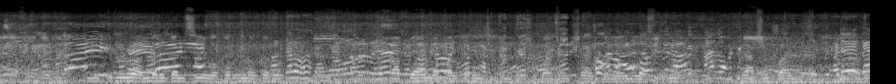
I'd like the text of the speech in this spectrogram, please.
మిత్రులు అందరూ కలిసి ఒకరినొకరు ఆప్యాయంగా పలకరించుకుంటూ శుభాకాంక్షలు తెలియజేస్తూ ఫ్రెండ్షిప్ బాండ్ కట్టుకున్నారు.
